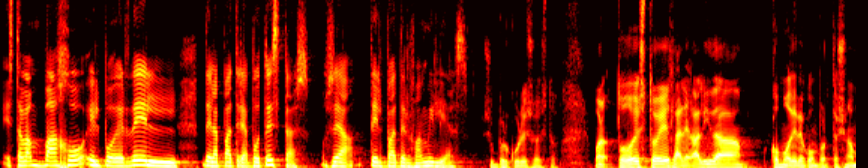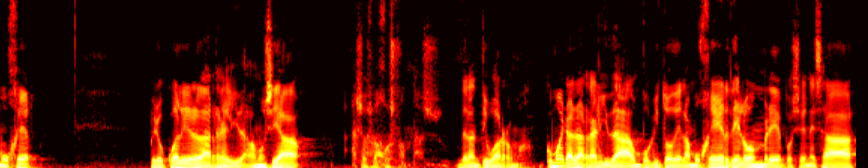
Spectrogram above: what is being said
estaban bajo el poder del, de la patria potestas, o sea, del pater familias. Súper curioso esto. Bueno, todo esto es la legalidad, cómo debe comportarse una mujer, pero ¿cuál era la realidad? Vamos ya a esos bajos fondos de la antigua Roma. ¿Cómo era la realidad un poquito de la mujer, del hombre, pues en esa...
